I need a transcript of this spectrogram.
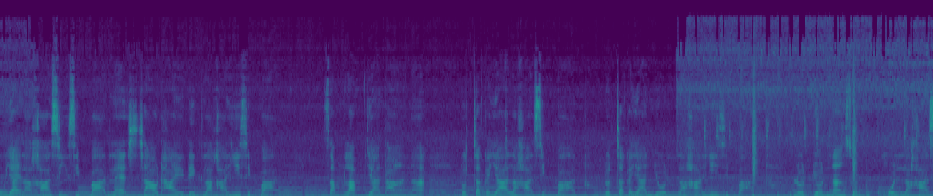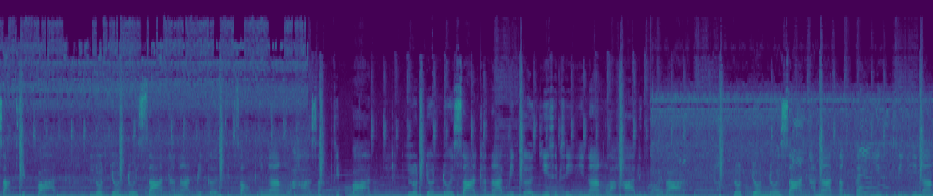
ู้ใหญ่ราคา 40 บาท และชาวไทยเด็กราคา 20 บาท สำหรับยานพาหนะ รถจักรยานราคา 10 บาท รถจักรยานยนต์ราคา 20 บาทรถยนต์นั่งส่วนบุคคลราคา 30 บาท รถยนต์โดยสารขนาดไม่เกิน 12 ที่นั่งราคา 30 บาท รถยนต์โดยสารขนาดไม่เกิน 24 ที่นั่งราคา 100 บาท รถยนต์โดยสารขนาดตั้งแต่ 24 ที่นั่ง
